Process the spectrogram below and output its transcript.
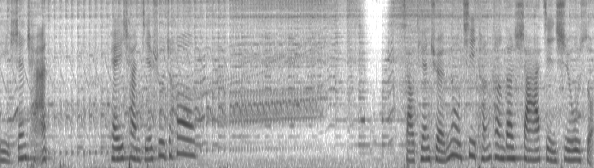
利生产。陪产结束之后，哮天犬怒气腾腾的杀进事务所。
